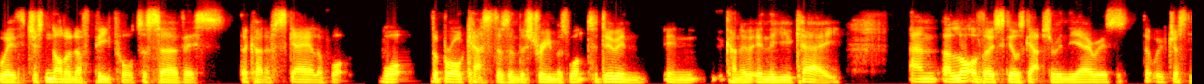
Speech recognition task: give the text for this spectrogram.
with just not enough people to service the kind of scale of what what the broadcasters and the streamers want to do in in kind of in the UK. And a lot of those skills gaps are in the areas that we've just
